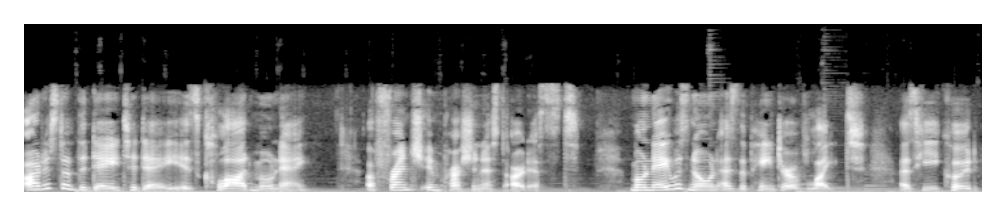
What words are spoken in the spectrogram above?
The artist of the day today is Claude Monet, a French Impressionist artist. Monet was known as the painter of light, as he could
